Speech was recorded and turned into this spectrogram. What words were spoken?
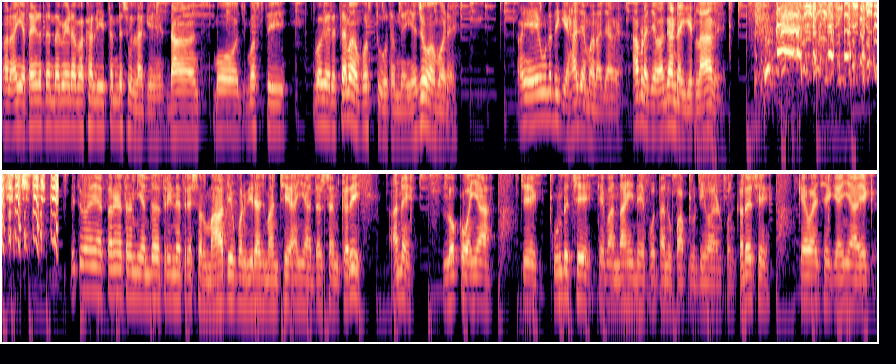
અને અહીંયા ત્રણે ત્રણના મેળામાં ખાલી તમને શું લાગે? ડાન્સ, મોજ, મસ્તી વગેરે તમામ વસ્તુઓ તમને અહીંયા જોવા મળે. અહીંયા એવું નથી કે હાજા માણા જ આવે. આપણા જેવા ગાંડા કેટલા આવે. મિત્રો, અહીંયા ત્રણે ત્રણની અંદર ત્રિનેત્રેશ્વર મહાદેવ પણ વિરાજમાન છે. અહીંયા દર્શન કરી અને લોકો અહીંયા જે કુંડ છે તેમાં નાહીને પોતાનું પાપનું નિવારણ પણ કરે છે. કહેવાય છે કે અહીંયા એક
